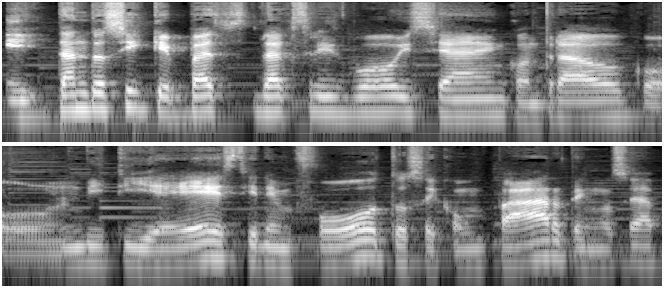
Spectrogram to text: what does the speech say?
Y tanto así que Back- Backstreet Boys se ha encontrado con BTS, tienen fotos, se comparten, o sea,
